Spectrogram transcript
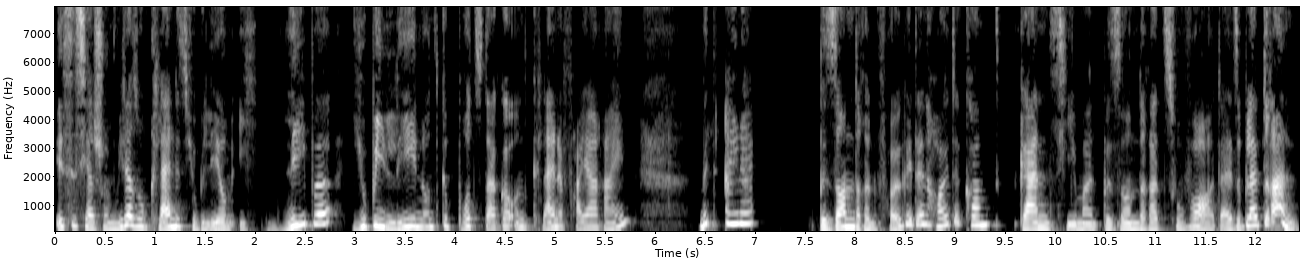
ist es ja schon wieder so ein kleines Jubiläum. Ich liebe Jubiläen und Geburtstage und kleine Feiereien mit einer besonderen Folge, denn heute kommt ganz jemand Besonderer zu Wort. Also bleib dran!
